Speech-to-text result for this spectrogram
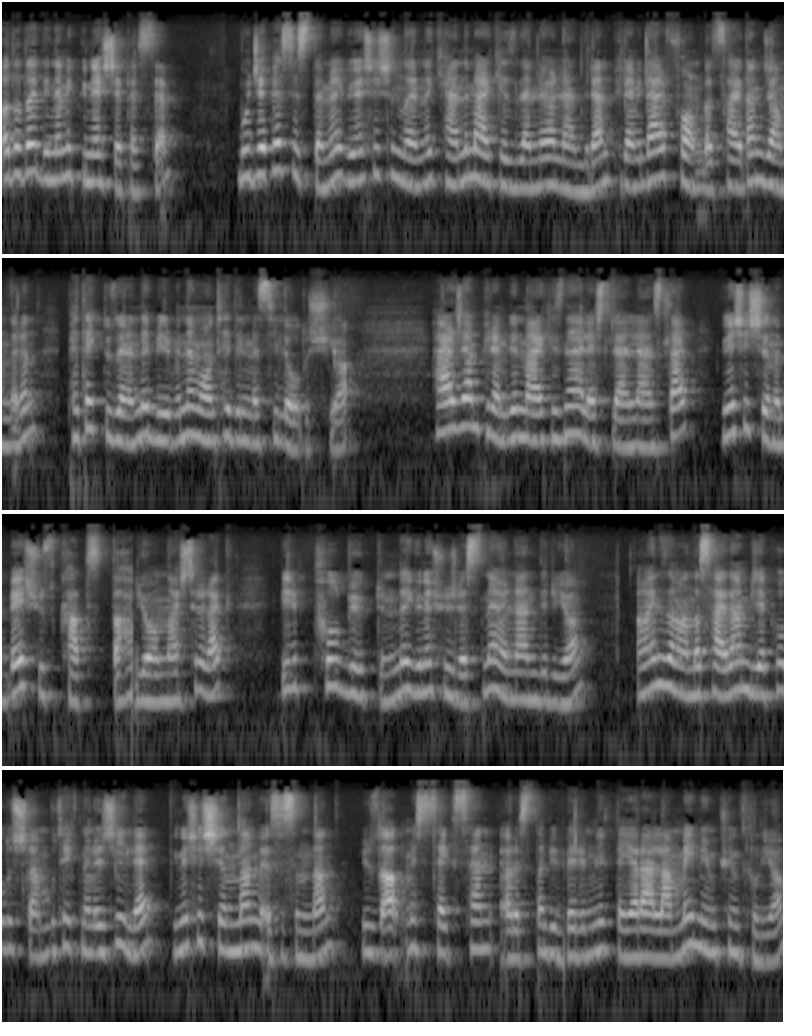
Adı da dinamik güneş cephesi. Bu cephe sistemi güneş ışınlarını kendi merkezlerine yönlendiren piramidal formda saydam camların petek düzeninde birbirine monte edilmesiyle oluşuyor. Her cam piramidin merkezine yerleştirilen lensler güneş ışığını 500 kat daha yoğunlaştırarak bir pul büyüklüğünde güneş hücresine yönlendiriyor. Aynı zamanda saydam bir cephe oluşturan bu teknolojiyle güneş ışığından ve ısısından %60-80 arasında bir verimlilikle yararlanmayı mümkün kılıyor.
